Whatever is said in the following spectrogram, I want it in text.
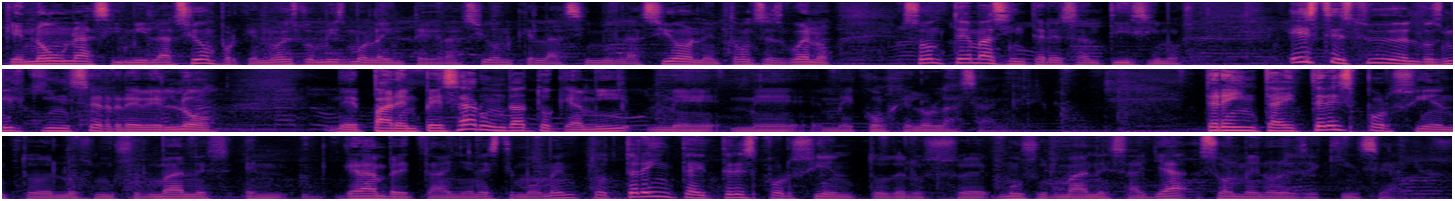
que no una asimilación? Porque no es lo mismo la integración que la asimilación. Entonces, bueno, son temas interesantísimos. Este estudio del 2015 reveló, eh, para empezar, un dato que a mí me, me, me congeló la sangre. 33% de los musulmanes en Gran Bretaña en este momento, 33% de los eh, musulmanes allá son menores de 15 años.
